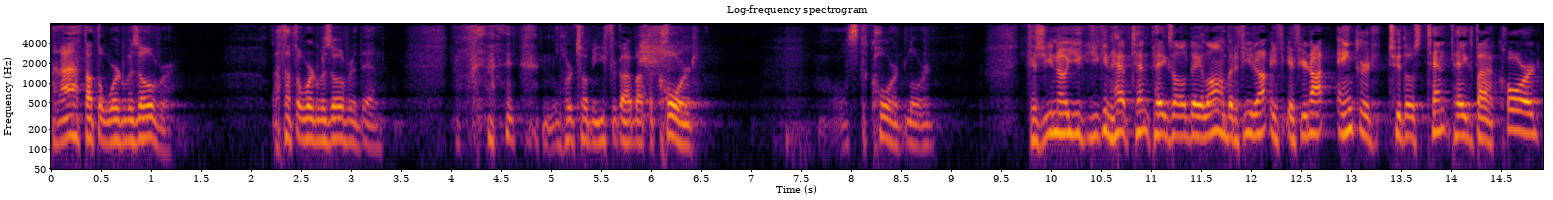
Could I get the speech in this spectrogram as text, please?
And I thought the word was over. I thought the word was over then. the Lord told me, You forgot about the cord. What's the cord, Lord? Because you know you, you can have tent pegs all day long, but if you don't if, if you're not anchored to those tent pegs by a cord,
